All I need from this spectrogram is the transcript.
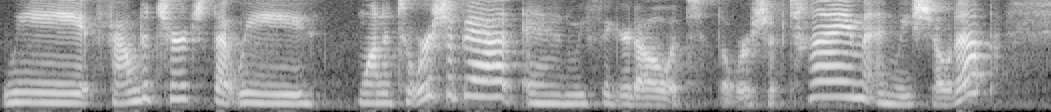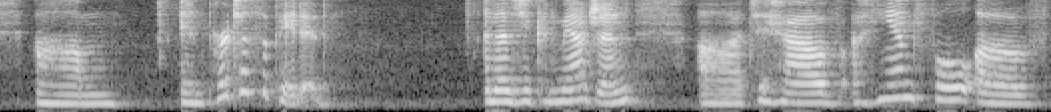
We found a church that we wanted to worship at, and we figured out the worship time, and we showed up. Um, and participated. And as you can imagine, uh, to have a handful of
